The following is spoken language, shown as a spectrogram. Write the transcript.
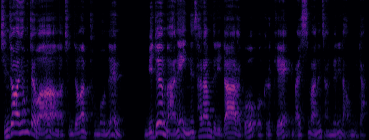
진정한 형제와 진정한 부모는 믿음 안에 있는 사람들이다라고 어, 그렇게 말씀하는 장면이 나옵니다.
